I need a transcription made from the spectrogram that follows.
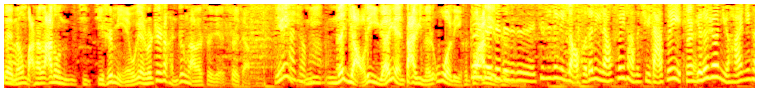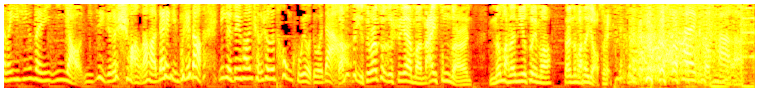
对，嗯能把它拉动几几十米。我跟你说，这是很正常的事情事情，因为你你的咬力远远大于你的握力和对抓力。对对对对对对，就是那个咬合的力量非常的巨大，所以有的时候女孩你可能一兴奋，你你咬你自己觉得爽了哈，但是你不知道你给对方承受的痛苦有多大啊。咱们自己随便做个实验吧，拿一松子儿，你能把它捏碎吗？但能把它咬碎。太可怕了。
